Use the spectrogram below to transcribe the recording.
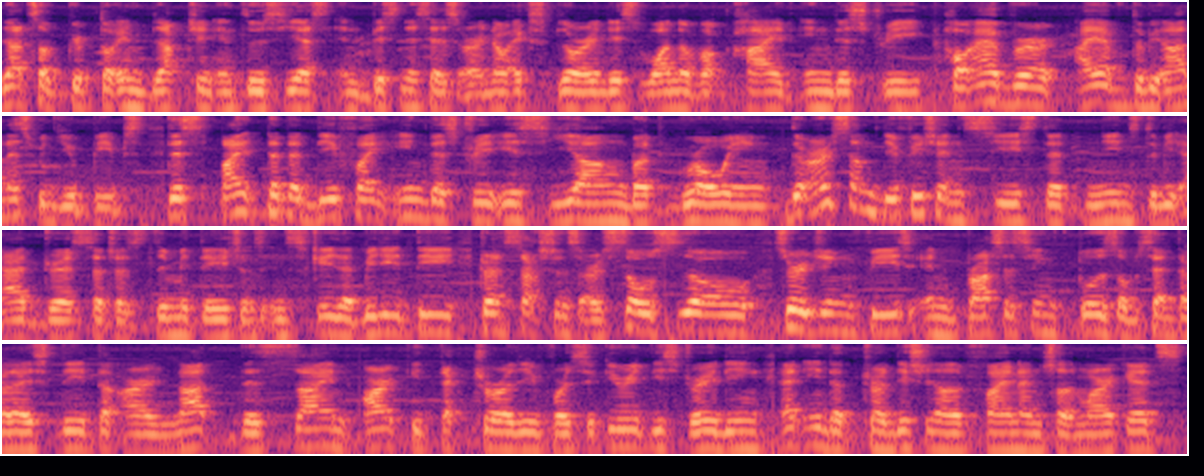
Lots of crypto and blockchain enthusiasts and businesses are now exploring this one-of-a-kind industry. However, I have to be honest with you peeps, despite that the DeFi industry is young but growing, there are some deficiencies that needs to be addressed such as limitations in scalability, transactions are so slow, surging fees and processing pools of centralized data are not designed architecturally for securities trading and in the traditional financial markets.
